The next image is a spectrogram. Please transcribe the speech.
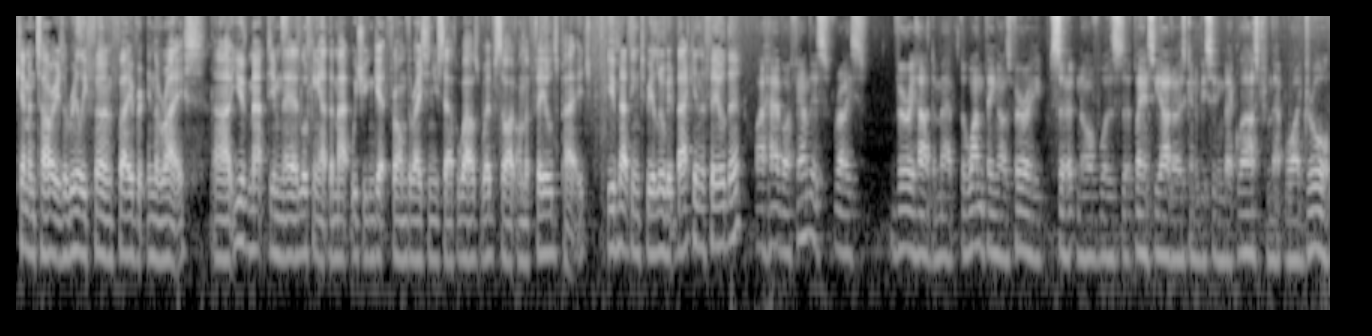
Kementari is a really firm favourite in the race. Uh, you've mapped him there, looking at the map which you can get from the Racing New South Wales website on the fields page. You've mapped him to be a little bit back in the field there. I have. I found this race very hard to map. The one thing I was very certain of was that Lanciato is going to be sitting back last from that wide draw.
